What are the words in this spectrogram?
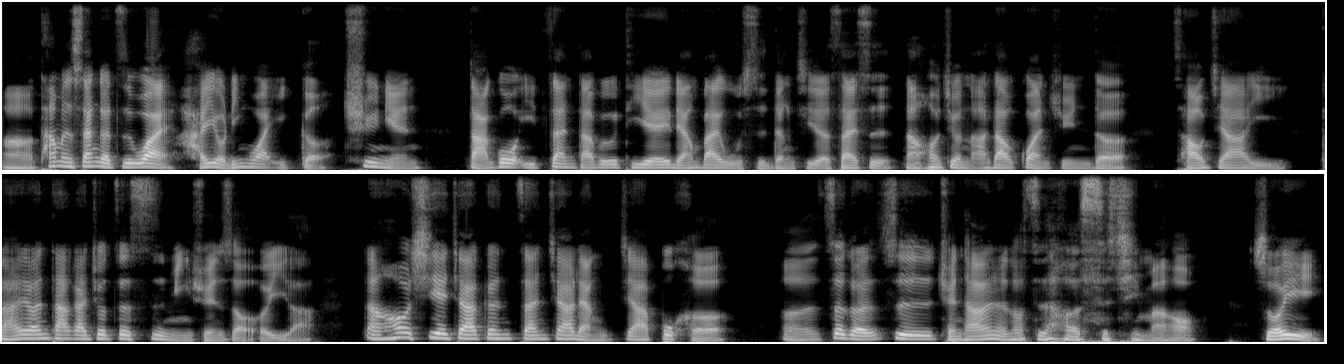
啊，他们三个之外，还有另外一个去年打过一战 WTA 两百五十等级的赛事，然后就拿到冠军的曹嘉怡，台湾大概就这四名选手而已啦。然后谢家跟詹家两家不和，呃，这个是全台湾人都知道的事情嘛，吼。所以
